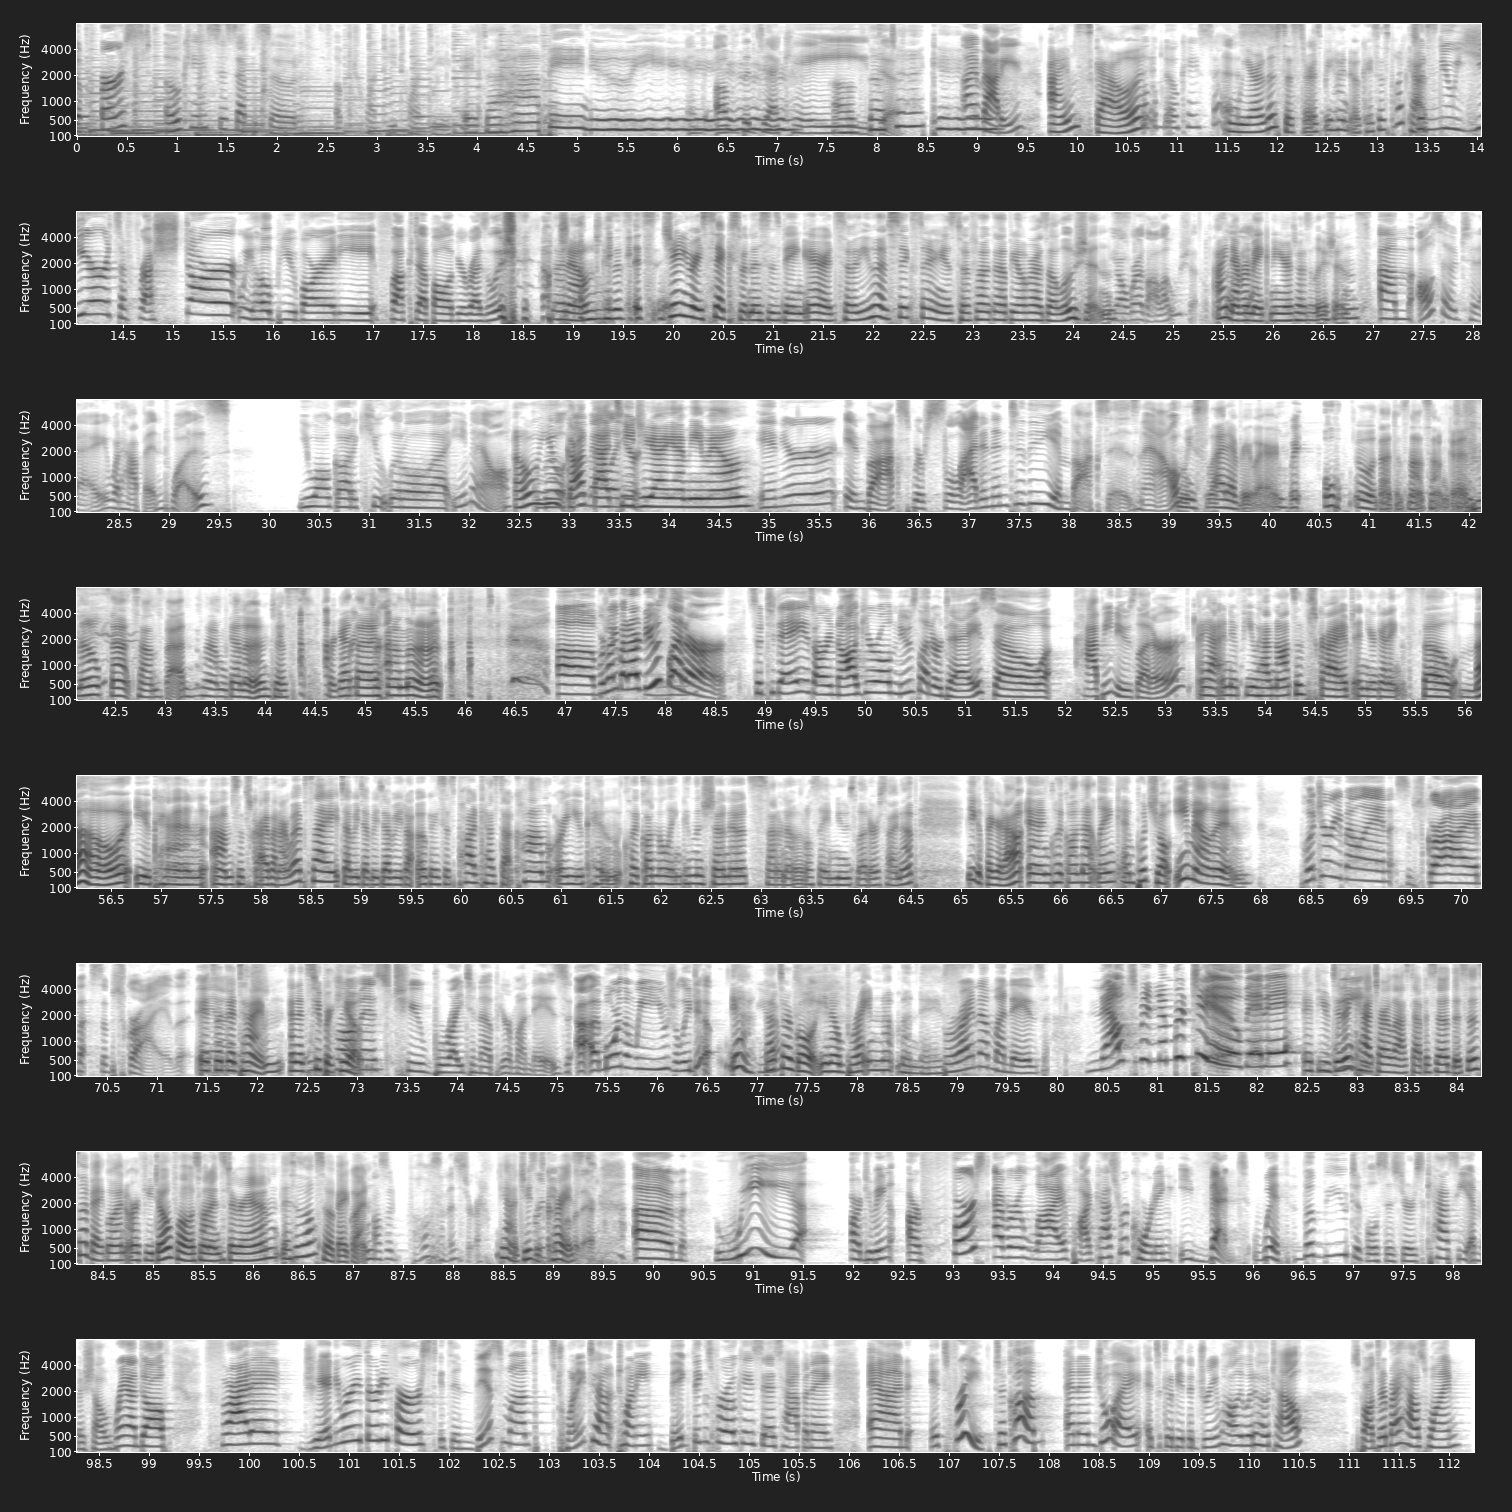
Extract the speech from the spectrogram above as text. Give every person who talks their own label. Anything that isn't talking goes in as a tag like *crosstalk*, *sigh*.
Speaker 1: The first OK Sis episode of 2020.
Speaker 2: It's a happy new year.
Speaker 1: And of the decade.
Speaker 2: Of the decade.
Speaker 1: I'm Maddie.
Speaker 2: I'm Scout.
Speaker 1: Welcome to OK Sis.
Speaker 2: We are the sisters behind OK Sis podcast.
Speaker 1: It's a new year. It's a fresh start. We hope you've already fucked up all of your resolutions. *laughs*
Speaker 2: I know because it's it's January 6th when this is being aired, so you have six days to fuck up your resolutions.
Speaker 1: Your resolutions.
Speaker 2: I so never yeah. make New Year's resolutions.
Speaker 1: Um. Also today, what happened was you all got a cute little uh, email.
Speaker 2: Oh, you got that TGIM email
Speaker 1: in your inbox. We're sliding into the inboxes now.
Speaker 2: We slide everywhere.
Speaker 1: Wait, oh,
Speaker 2: oh, that does not sound good. nope, that *laughs* sounds bad. I'm gonna just *laughs* forget that I said that.
Speaker 1: Um, *laughs* we're talking about our newsletter. So today is our inaugural newsletter day. So happy newsletter.
Speaker 2: Yeah, and if you have not subscribed and you're getting FOMO, you can um, subscribe on our website, www.oksispodcast.com, or you can click on the link in the show notes. I don't know, it'll say newsletter sign up. You can figure it out and click on that link and put your email in.
Speaker 1: Put your email in, subscribe, subscribe.
Speaker 2: It's and a good time, and it's super cute.
Speaker 1: Promise to brighten up your Mondays uh, more than we usually do.
Speaker 2: Yeah, that's know? our goal. You know, brighten up Mondays.
Speaker 1: Brighten up Mondays. Announcement number two, baby.
Speaker 2: If you didn't catch our last episode, this is a big one. Or if you don't follow us on Instagram, this is also a big one.
Speaker 1: Also, follow us on Instagram.
Speaker 2: Yeah, Jesus Christ.
Speaker 1: Um, we are doing our first ever live podcast recording event with the beautiful sisters Cassie and Michelle Randolph. Friday, January 31st. It's in this month. It's 2020. Big things for OK Sis happening. And it's free to come and enjoy. It's going to be at the Dream Hollywood Hotel, sponsored by House Wine.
